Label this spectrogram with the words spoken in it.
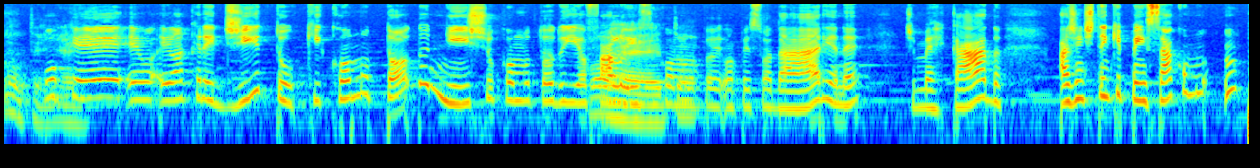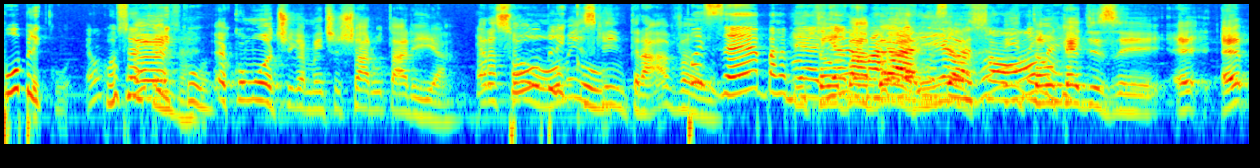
não tem, porque é. eu, eu acredito que, como todo nicho, como todo. E eu falo isso Correto. como uma pessoa da área, né? De mercado, a gente tem que pensar como um público. É um Com público. É como antigamente charutaria. É Era um só público. homens que entravam. Pois é, barbearia Então, barbearia, barbearia, era só então quer dizer, é, é-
